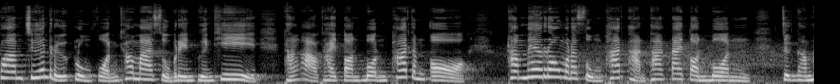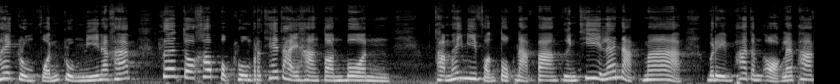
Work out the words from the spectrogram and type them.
ความชื้นหรือกลุ่มฝนเข้ามาสู่บริเวณพื้นที่ ทั้งอ่าวไทยตอนบนภาคตะวันออกทำให้ร่องมรสุมพาดผ่านภาคใต้ตอนบน จึงทำให้กลุ่มฝนกลุ่มนี้นะครับ เคลื่อนตัวเข้าปกคลุมประเทศไทยทางตอนบน ทำให้มีฝนตกหนักบางพื้นที่และหนักมากบริเวณภาคตะวันออกและภาค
